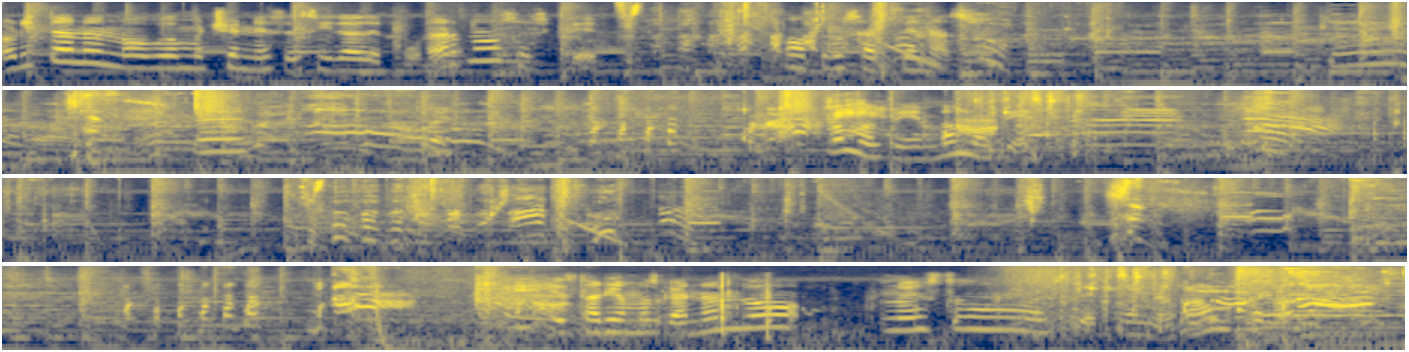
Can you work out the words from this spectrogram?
Ahorita no, no veo mucha necesidad de apurarnos, así que otro sartenazo. Bueno. Vamos bien, vamos bien. Y estaríamos ganando nuestro este primer round, pero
